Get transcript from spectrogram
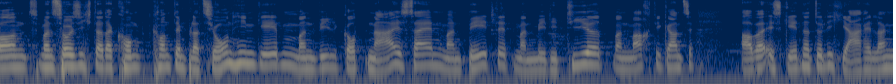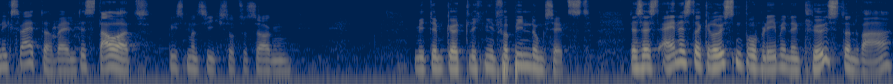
Und man soll sich da der Kontemplation hingeben, man will Gott nahe sein, man betet, man meditiert, man macht die ganze. Aber es geht natürlich jahrelang nichts weiter, weil das dauert, bis man sich sozusagen mit dem Göttlichen in Verbindung setzt. Das heißt, eines der größten Probleme in den Klöstern war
